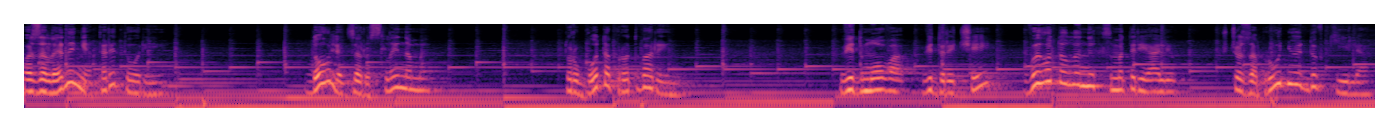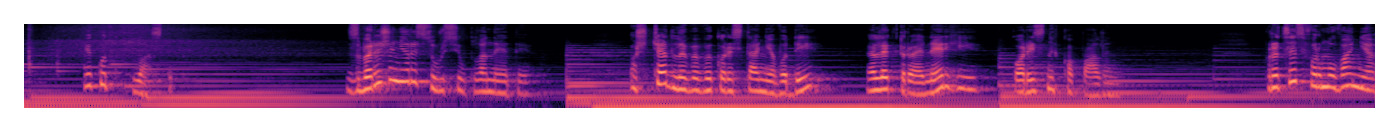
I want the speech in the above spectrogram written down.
озеленення території. Догляд за рослинами, турбота про тварин, відмова від речей, виготовлених з матеріалів, що забруднюють довкілля, як от пластик, збереження ресурсів планети, ощадливе використання води, електроенергії, корисних копалин. Процес формування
